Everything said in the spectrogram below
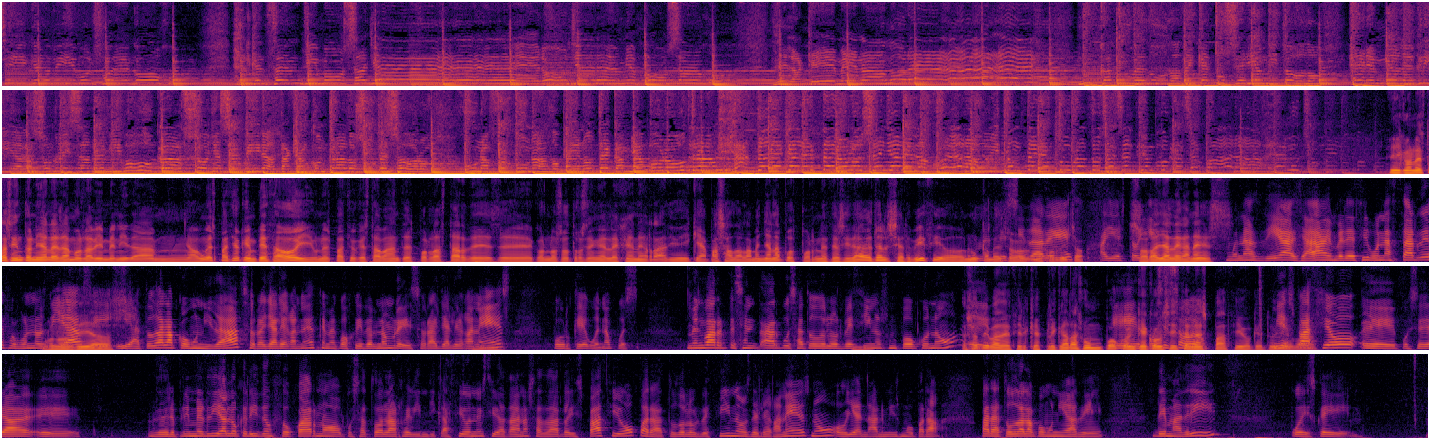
Take a Y con esta sintonía le damos la bienvenida mm, a un espacio que empieza hoy, un espacio que estaba antes por las tardes eh, con nosotros en LGN Radio y que ha pasado a la mañana pues por necesidades del servicio, nunca me, mejor dicho. ahí estoy. Soraya Leganés. Buenos días, ya, en vez de decir buenas tardes, pues buenos, Buenos días, y- días. Y, a toda la comunidad, Soraya Leganés, que me he cogido el nombre de Soraya Leganés, porque, bueno, pues vengo a representar pues a todos los vecinos un poco, ¿no? Eso Eh, te iba a decir, que explicaras un poco en eh, qué pues consiste eso, el espacio que tú Mi llevas. espacio, eh, pues era, eh, desde el primer día lo he querido enfocar ¿no? pues a todas las reivindicaciones ciudadanas, a darle espacio para todos los vecinos de Leganés, ¿no? o ya ahora mismo para, para toda la comunidad de, de Madrid, pues que,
